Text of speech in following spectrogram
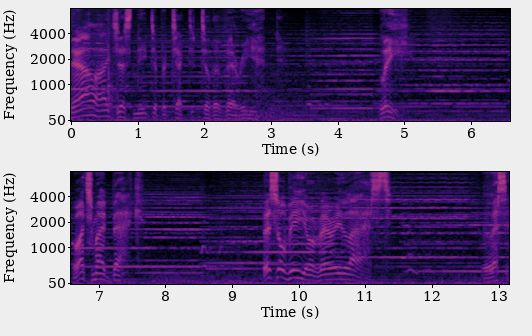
Now I just need to protect it till the very end. Lee, watch my back. This'll be your very last lesson.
